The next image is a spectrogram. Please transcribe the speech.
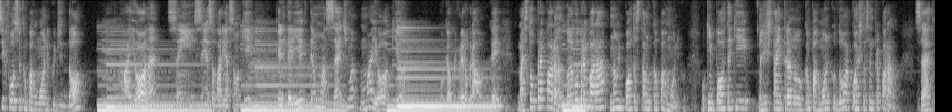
Se fosse o campo harmônico de Dó, maior, né? Sem, sem essa variação aqui, ele teria que ter uma sétima maior aqui, ó. Porque é o primeiro grau, ok? Mas estou preparando. Quando eu vou preparar, não importa se está no campo harmônico. O que importa é que a gente está entrando no campo harmônico do acorde que está sendo preparado, certo?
